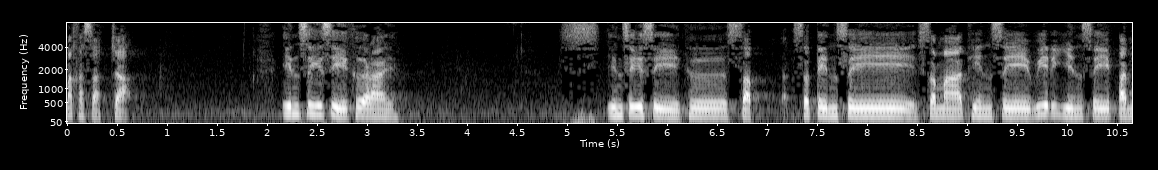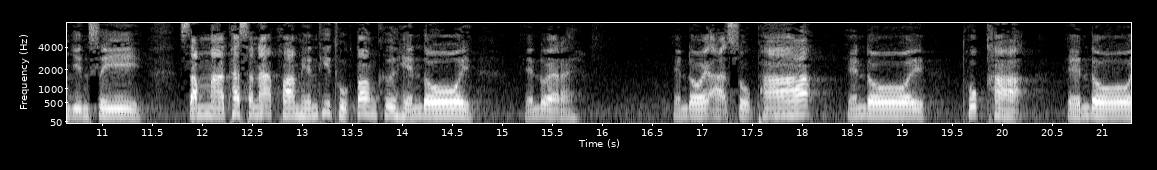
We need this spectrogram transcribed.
มรรคสัจจะ อินทรีสี่คืออะไร อินทรีย์สี่คือสัตสตินรีสมาธินรีวิริยินรีปัญญินรีสัมมาทัศนะความเห็นที่ถูกต้องคือเห็นโดย เห็นโดยอะไร เห็นโดยอสุภะเห็นโดยทุกขะ เห็นโดย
